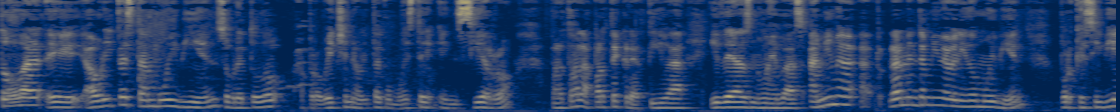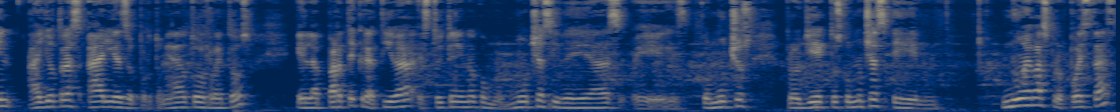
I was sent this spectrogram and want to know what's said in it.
toda, eh, ahorita está muy bien, sobre todo aprovechen ahorita como este encierro para toda la parte creativa, ideas nuevas. A mí me, realmente a mí me ha venido muy bien, porque si bien hay otras áreas de oportunidad, otros retos, en la parte creativa estoy teniendo como muchas ideas, eh, con muchos proyectos, con muchas em, nuevas propuestas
